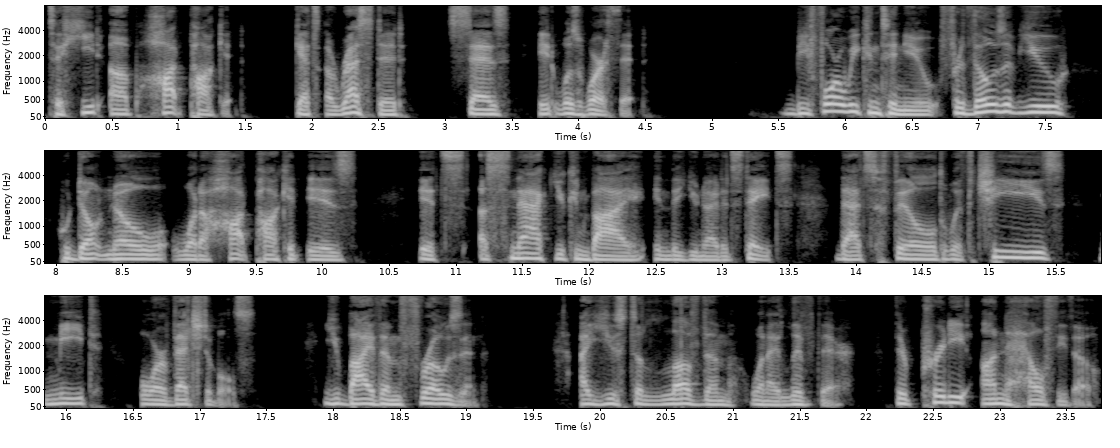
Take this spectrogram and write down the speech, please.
to heat up Hot Pocket, gets arrested, says it was worth it. Before we continue, for those of you who don't know what a Hot Pocket is, it's a snack you can buy in the United States that's filled with cheese, meat, or vegetables. You buy them frozen. I used to love them when I lived there. They're pretty unhealthy though.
